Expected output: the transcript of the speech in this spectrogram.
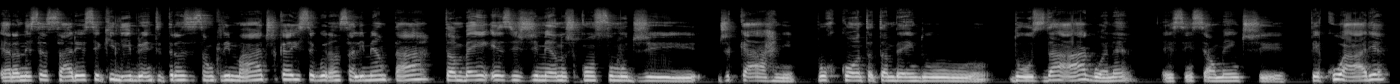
era necessário esse equilíbrio entre transição climática e segurança alimentar, também exigir menos consumo de, de carne por conta também do, do uso da água, né? Essencialmente pecuária,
